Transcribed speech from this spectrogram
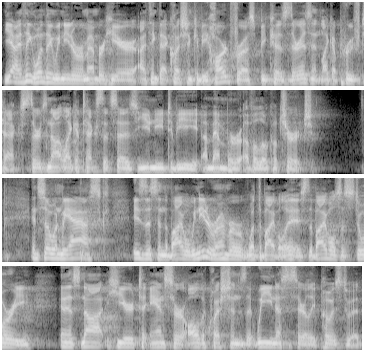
Yeah, I think one thing we need to remember here, I think that question can be hard for us because there isn't like a proof text. There's not like a text that says you need to be a member of a local church. And so when we ask, is this in the Bible? We need to remember what the Bible is. The Bible is a story, and it's not here to answer all the questions that we necessarily pose to it.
